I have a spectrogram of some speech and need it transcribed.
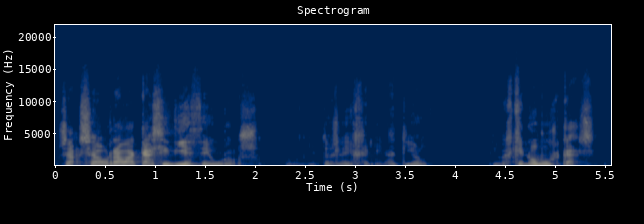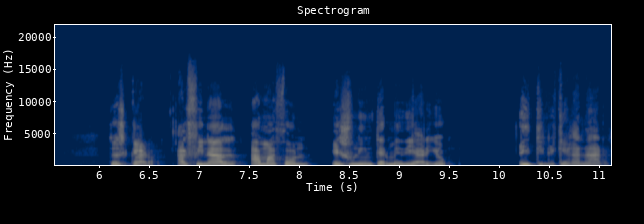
O sea, se ahorraba casi 10 euros. Entonces le dije, mira, tío, digo, es que no buscas. Entonces, claro, al final Amazon es un intermediario y tiene que ganar.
